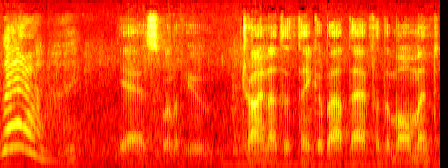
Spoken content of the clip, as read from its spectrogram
Where am I? Yes, well, if you try not to think about that for the moment.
